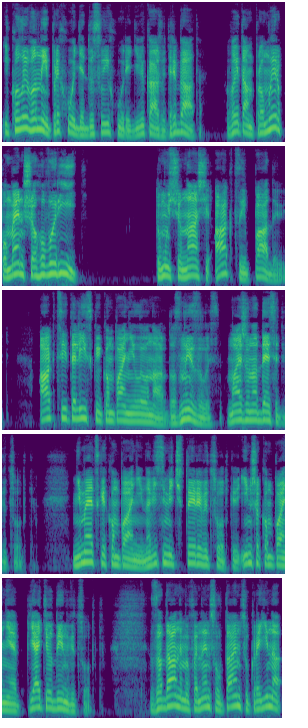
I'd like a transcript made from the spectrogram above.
І коли вони приходять до своїх урядів і кажуть, ребята, ви там про мир поменше говоріть, тому що наші акції падають. Акції італійської компанії Leonardo знизились майже на 10%. Німецьких компаній на 8,4%, інша компанія 5,1%. За даними Financial Times, Україна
